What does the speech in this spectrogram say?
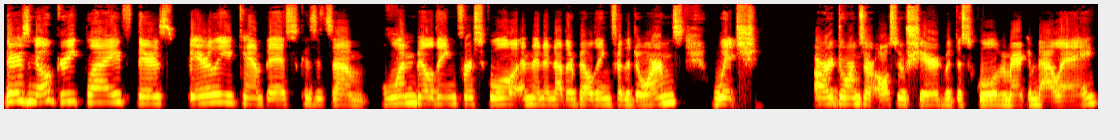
there's no Greek life. There's barely a campus because it's um one building for school and then another building for the dorms, which our dorms are also shared with the School of American Ballet.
